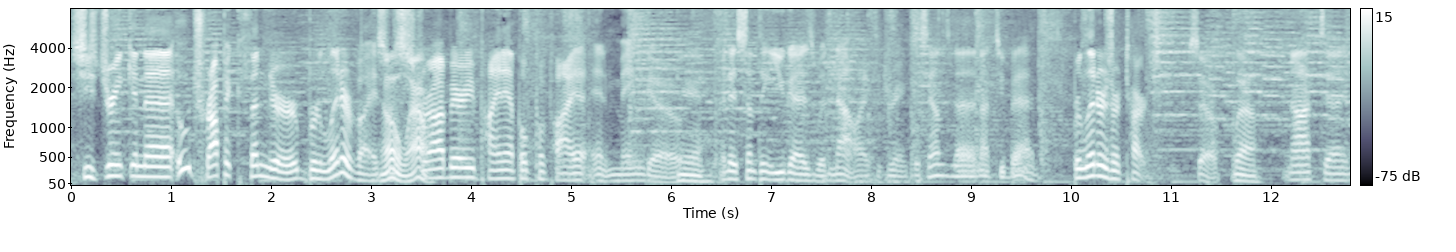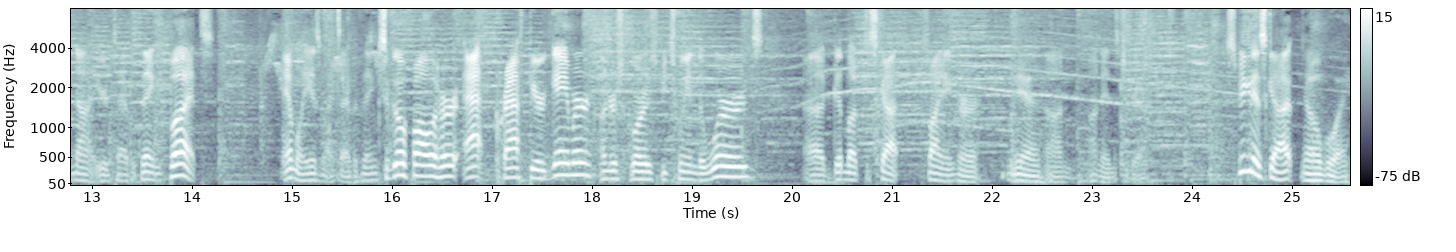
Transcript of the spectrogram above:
she's drinking uh, ooh Tropic Thunder Berliner Weisse. Oh, with wow. Strawberry, pineapple, papaya, and mango. Yeah. it is something you guys would not like to drink. It sounds uh, not too bad. Berliners are tart, so Wow. not uh, not your type of thing. But Emily is my type of thing. So go follow her at Craft Beer Gamer. Underscores between the words. Uh, good luck to Scott finding her Yeah. on on Instagram. Speaking of Scott, Oh boy.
